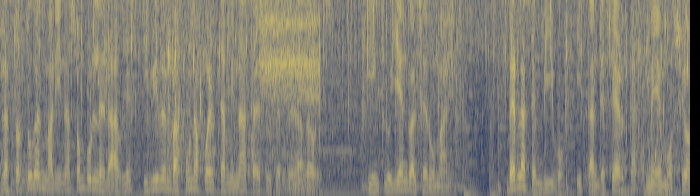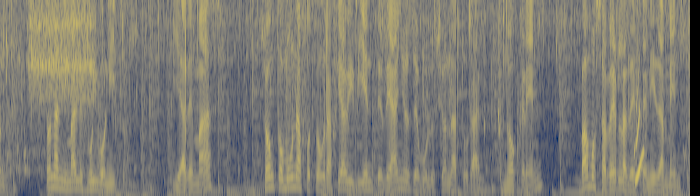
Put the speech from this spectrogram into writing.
Las tortugas marinas son vulnerables y viven bajo una fuerte amenaza de sus depredadores, incluyendo al ser humano. Verlas en vivo y tan de cerca me emociona. Son animales muy bonitos y además son como una fotografía viviente de años de evolución natural. ¿No creen? Vamos a verla detenidamente.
